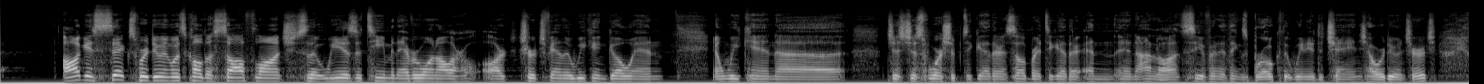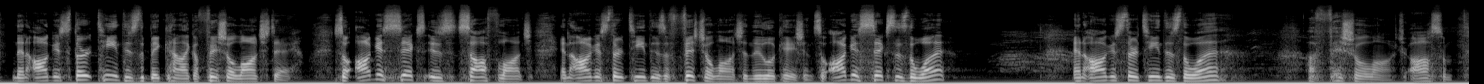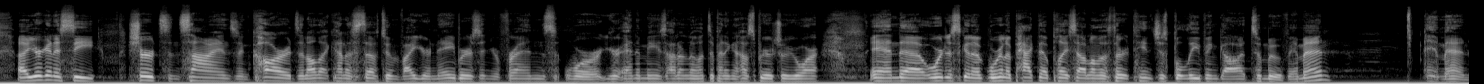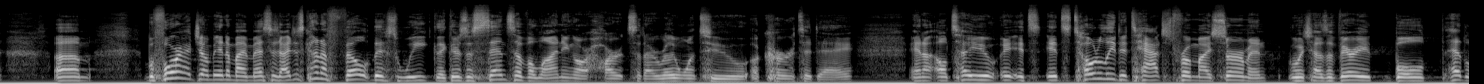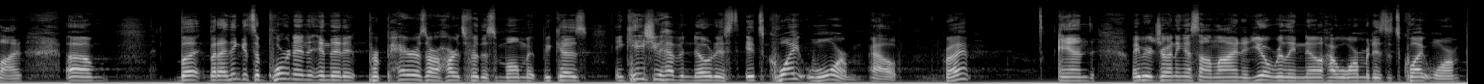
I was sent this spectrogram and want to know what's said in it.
August 6th, we're doing what's called a soft launch so that we as a team and everyone, all our, our church family, we can go in and we can uh, just just worship together and celebrate together and, and I don't know, see if anything's broke that we need to change, how we're doing church. And then August 13th is the big kind of like official launch day. So August 6th is soft launch and August 13th is official launch in the new location. So August 6th is the what? And August 13th is the what? Official launch. Awesome. Uh, you're going to see shirts and signs and cards and all that kind of stuff to invite your neighbors and your friends or your enemies. I don't know, depending on how spiritual you are. And uh, we're just gonna we're gonna pack that place out on the 13th, just believing God to move. Amen. Amen. Um, before I jump into my message, I just kind of felt this week like there's a sense of aligning our hearts that I really want to occur today. And I'll tell you, it's, it's totally detached from my sermon, which has a very bold headline. Um, but, but I think it's important in, in, that it prepares our hearts for this moment because, in case you haven't noticed, it's quite warm out, right? And maybe you're joining us online and you don't really know how warm it is. It's quite warm.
